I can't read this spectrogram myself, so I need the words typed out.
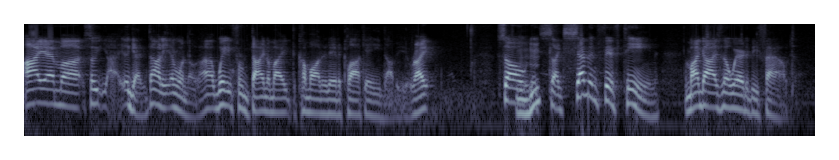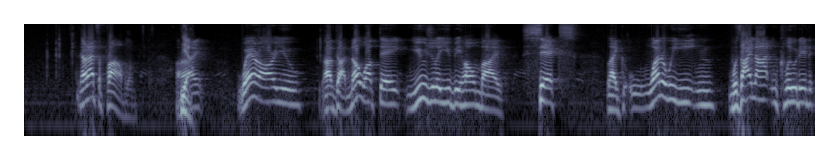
I am. Uh, so again, Donnie. Everyone knows. I'm waiting for Dynamite to come on at eight o'clock AEW. Right. So Mm-hmm. it's like seven fifteen, and my guy's nowhere to be found. Now that's a problem. All right. Yeah. Where are you? I've got no update. Usually you'd be home by six. Like, what are we eating? Was I not included?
